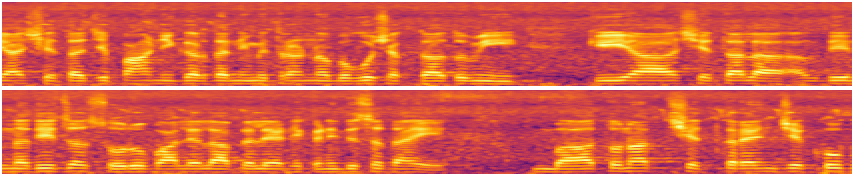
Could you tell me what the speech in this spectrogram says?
या शेताची पाहणी करताना मित्रांनो बघू शकता तुम्ही की या शेताला अगदी नदीचं स्वरूप आलेलं आपल्याला या ठिकाणी दिसत आहे. बातोनात शेतकऱ्यांचे खूप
